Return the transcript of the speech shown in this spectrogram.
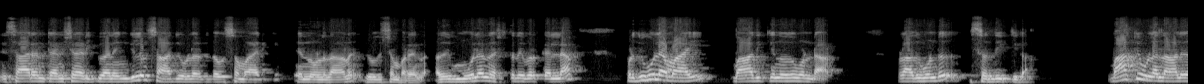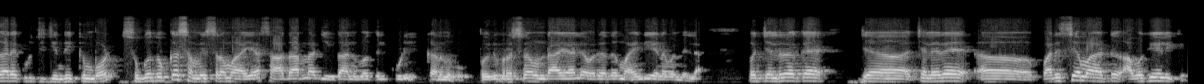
നിസ്സാരം ടെൻഷൻ അടിക്കുവാനെങ്കിലും സാധ്യതയുള്ള ഒരു ദിവസമായിരിക്കും എന്നുള്ളതാണ് ജ്യോതിഷം പറയുന്നത്. അത് മൂല നക്ഷത്രം ഇവർക്കെല്ലാം പ്രതികൂലമായി ബാധിക്കുന്നത് കൊണ്ടാണ്. അപ്പോൾ അതുകൊണ്ട് ശ്രദ്ധിക്കുക. ബാക്കിയുള്ള നാളുകാരെ കുറിച്ച് ചിന്തിക്കുമ്പോൾ സുഖദുഃഖ സമ്മിശ്രമായ സാധാരണ ജീവിതാനുഭവത്തിൽ കൂടി കടന്നുപോകും. ഇപ്പൊ ഒരു പ്രശ്നം ഉണ്ടായാലും അവരത് മൈൻഡ് ചെയ്യണമെന്നില്ല. ഇപ്പൊ ചിലരൊക്കെ ചിലരെ പരസ്യമായിട്ട് അവഹേളിക്കും.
